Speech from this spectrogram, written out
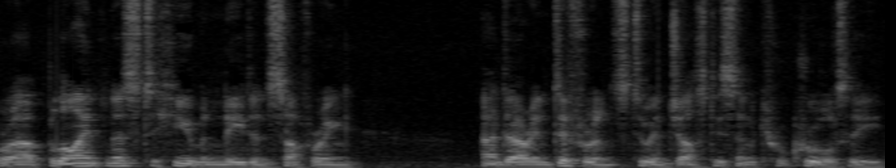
for our blindness to human need and suffering, and our indifference to injustice and cruelty.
